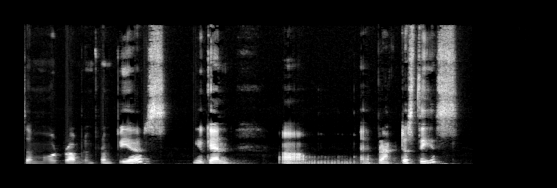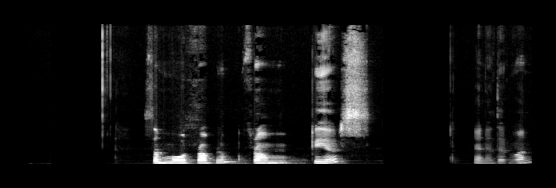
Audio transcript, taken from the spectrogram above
Some more problem from Pierce. You can um, practice these. Some more problem from Pierce. Another one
